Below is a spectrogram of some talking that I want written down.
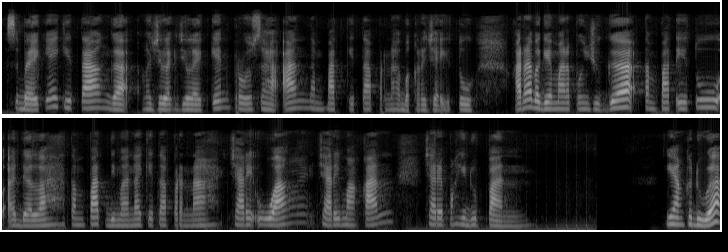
sebaiknya kita nggak ngejelek-jelekin perusahaan tempat kita pernah bekerja itu. Karena bagaimanapun juga tempat itu adalah tempat di mana kita pernah cari uang, cari makan, cari penghidupan. Yang kedua,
